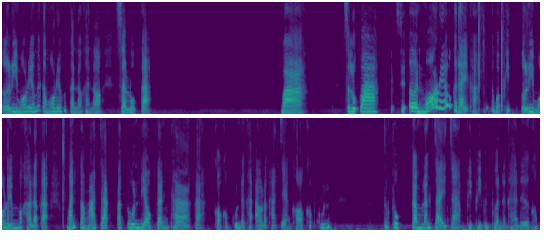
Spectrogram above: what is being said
เออรี่มอเลลมันก็มอเลลคือกันเนาะค่ะเนาะสรุปก็ว่าสรุปว่าสิเอิ้นมอเลลก็ได้ค่ะมันก็บ่ผิดเออรี่มอเลลบ่ค่ะแล้วก็มันก็มาจากตระกูลเดียวกันค่ะก็ ขอขอบคุณนะคะเอาละค่ะแจงขอขอบคุณ ทุกๆกำลังใจจากพี่ๆเพื่อนๆนะคะเด้อขอบ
